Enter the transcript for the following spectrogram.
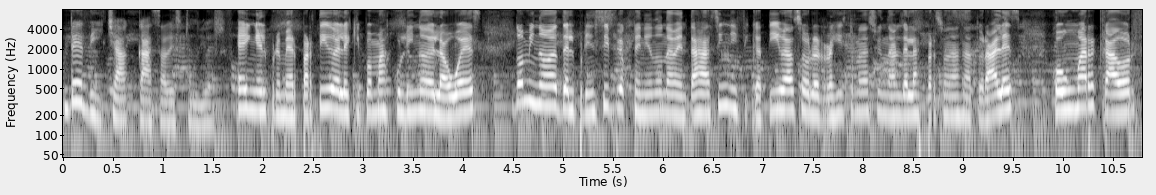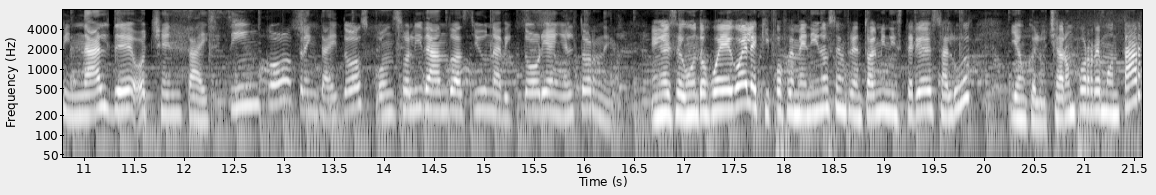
de dicha casa de estudios. En el primer partido, el equipo masculino de la UES dominó desde el principio obteniendo una ventaja significativa sobre el Registro Nacional de las Personas Naturales con un marcador final de 85-32, consolidando así una victoria en el torneo. En el segundo juego, el equipo femenino se enfrentó al Ministerio de Salud y aunque lucharon por remontar,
